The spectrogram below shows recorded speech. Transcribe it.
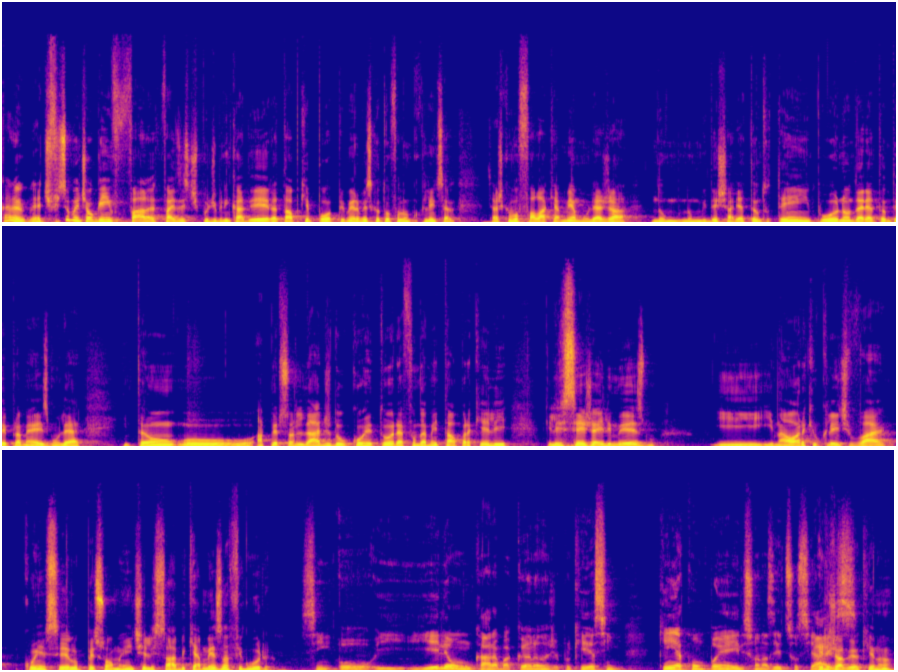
Cara, é dificilmente alguém fala, faz esse tipo de brincadeira tal, porque, pô, a primeira vez que eu estou falando com o cliente, você acha que eu vou falar que a minha mulher já não, não me deixaria tanto tempo, ou não daria tanto tempo para minha ex-mulher? Então, o, a personalidade do corretor é fundamental para que ele, ele seja ele mesmo e, e na hora que o cliente vai conhecê-lo pessoalmente, ele sabe que é a mesma figura. Sim, o, e, e ele é um cara bacana, Anja, porque assim, quem acompanha ele só nas redes sociais. Ele já veio aqui, não?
